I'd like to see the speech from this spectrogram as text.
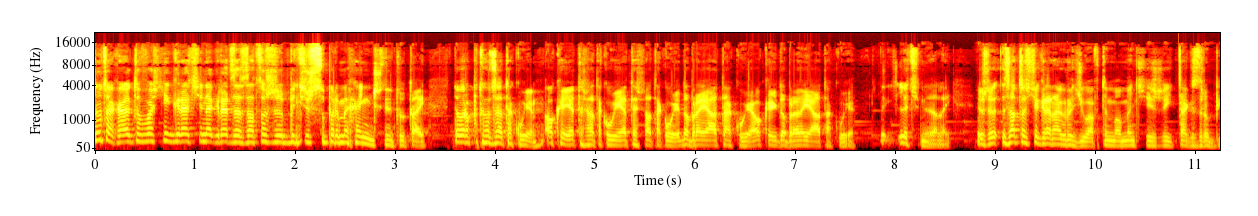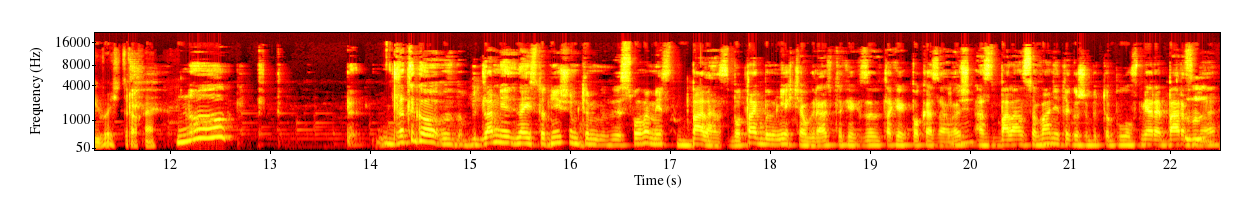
No tak, ale to właśnie gra cię nagradza za to, że będziesz super mechaniczny tutaj. Dobra, podchodzę, atakuję. Okej, okay, ja też atakuję, ja też atakuję. Dobra, ja atakuję. Okej, okay, dobra, ja atakuję. Lecimy dalej. Że za to cię gra nagrodziła w tym momencie, jeżeli tak zrobiłeś trochę. No, Dlatego dla mnie najistotniejszym tym słowem jest balans, bo tak bym nie chciał grać, tak jak, tak jak pokazałeś, mhm. a zbalansowanie tego, żeby to było w miarę barwne, mhm.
